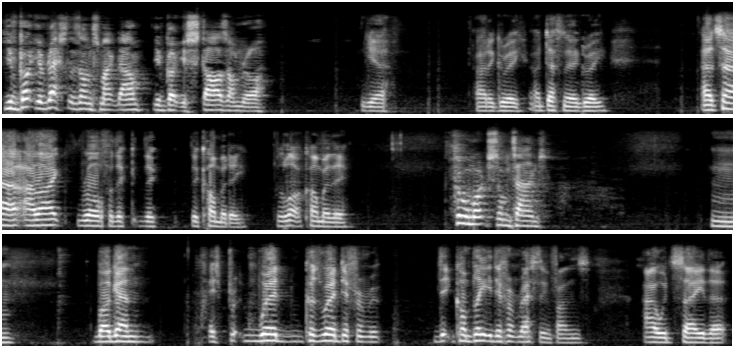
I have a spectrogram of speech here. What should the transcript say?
you've got your wrestlers on SmackDown. You've got your stars on Raw. Yeah, I'd agree. I definitely agree. I'd say I, I like Raw for the the the comedy. There's a lot of comedy. Too much sometimes. Hmm. But again, it's we're because we're different, completely different wrestling fans. I would say that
